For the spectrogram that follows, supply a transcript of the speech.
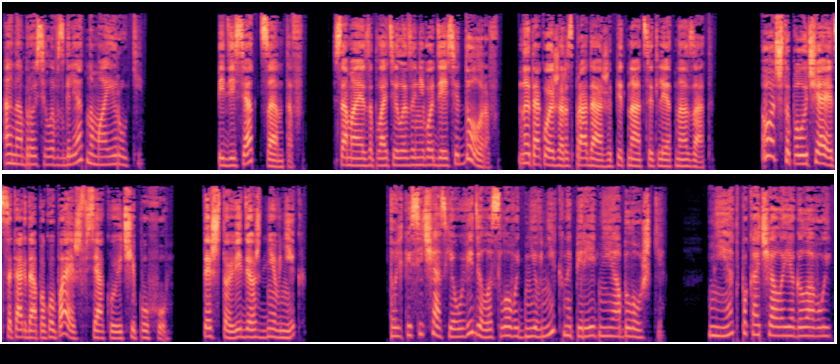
Она бросила взгляд на мои руки. «Пятьдесят центов. Сама я заплатила за него десять долларов на такой же распродаже пятнадцать лет назад. Вот что получается, когда покупаешь всякую чепуху. Ты что, ведешь дневник? Только сейчас я увидела слово «дневник» на передней обложке. «Нет», — покачала я головой,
